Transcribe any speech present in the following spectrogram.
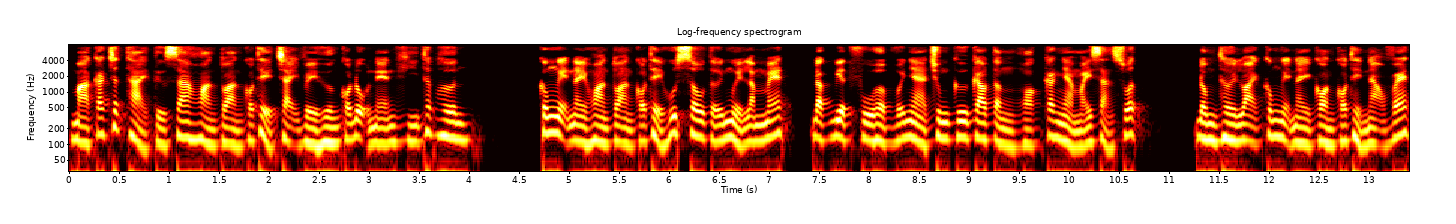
mà các chất thải từ xa hoàn toàn có thể chạy về hướng có độ nén khí thấp hơn. Công nghệ này hoàn toàn có thể hút sâu tới 15 mét, đặc biệt phù hợp với nhà chung cư cao tầng hoặc các nhà máy sản xuất. Đồng thời loại công nghệ này còn có thể nạo vét,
